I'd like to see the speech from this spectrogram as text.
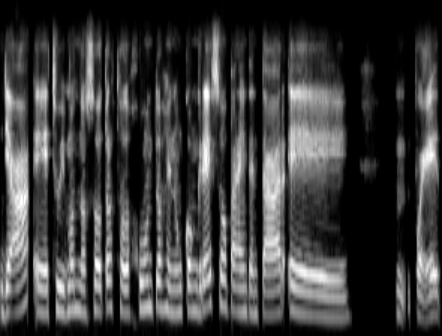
Ya eh, estuvimos nosotros todos juntos en un congreso para intentar eh, pues,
